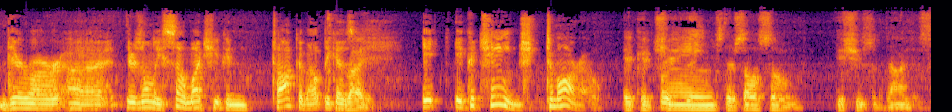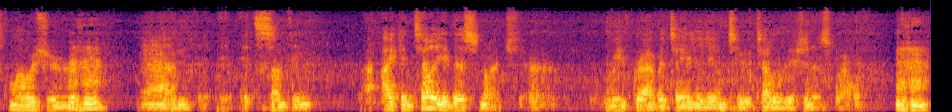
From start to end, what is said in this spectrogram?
there are uh, there's only so much you can talk about because Right. it it could change tomorrow. It could change. There's also issues of non-disclosure, Mhm. and it's something. I can tell you this much: uh, we've gravitated into television as well. Mhm.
